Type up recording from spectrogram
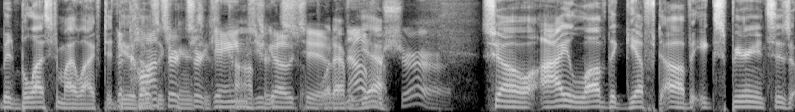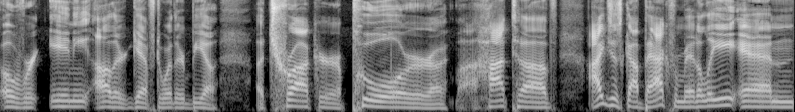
been blessed in my life to The do. those concerts or experiences, games you go to. whatever. No, yeah, for sure. So I love the gift of experiences over any other gift, whether it be a, a truck or a pool or a, a hot tub. I just got back from Italy and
